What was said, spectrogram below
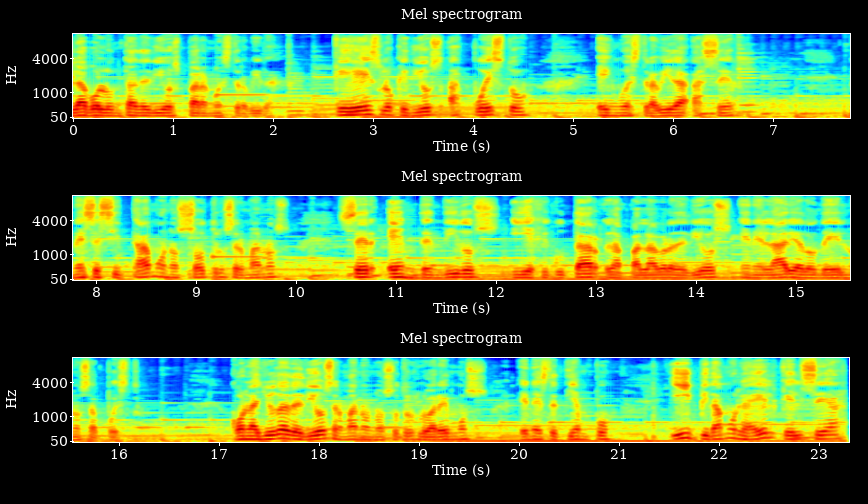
la voluntad de Dios para nuestra vida. ¿Qué es lo que Dios ha puesto en nuestra vida a hacer? Necesitamos nosotros, hermanos, ser entendidos y ejecutar la palabra de Dios en el área donde Él nos ha puesto. Con la ayuda de Dios, hermanos, nosotros lo haremos en este tiempo y pidámosle a Él que Él sea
